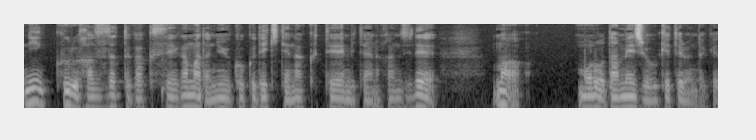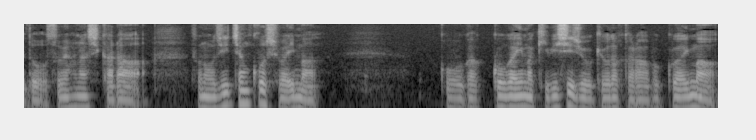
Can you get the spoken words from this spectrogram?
に来るはずだった学生がまだ入国できてなくてみたいな感じでまあもろダメージを受けてるんだけどそういう話からそのおじいちゃん講師は今こう学校が今厳しい状況だから僕は今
